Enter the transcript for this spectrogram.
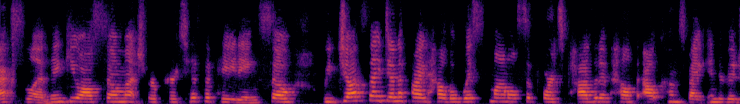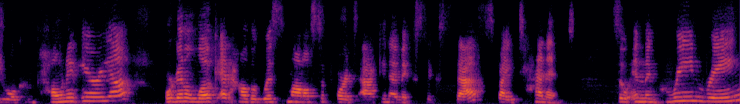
Excellent. Thank you all so much for participating. So we just identified how the WSCC model supports positive health outcomes by individual component area. We're going to look at how the WSCC model supports academic success by tenant. So in the green ring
